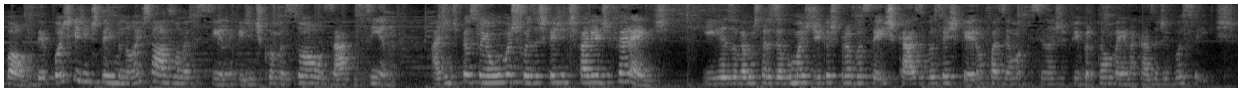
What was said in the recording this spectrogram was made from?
Bom, depois que a gente terminou a instalação da piscina, que a gente começou a usar a piscina, a gente pensou em algumas coisas que a gente faria diferente. E resolvemos trazer algumas dicas para vocês, caso vocês queiram fazer uma piscina de fibra também na casa de vocês.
